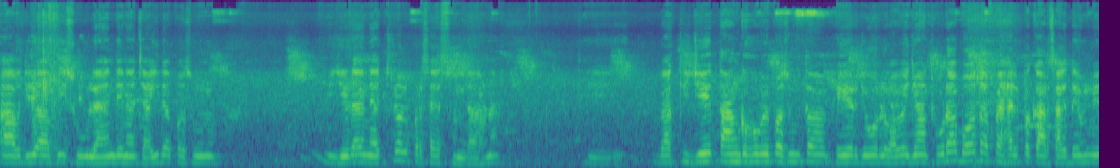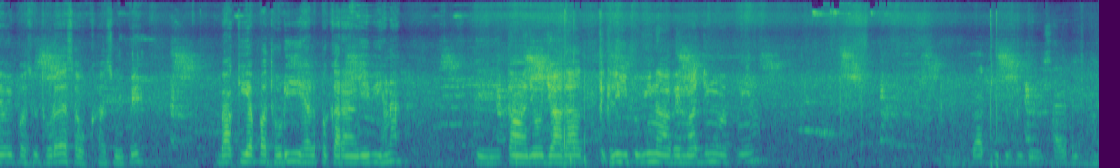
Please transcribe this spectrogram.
ਆਪਦੀ ਆਪ ਹੀ ਸੂ ਲੈਣ ਦੇਣਾ ਚਾਹੀਦਾ ਪਸ਼ੂ ਨੂੰ, ਵੀ ਜਿਹੜਾ ਨੈਚੁਰਲ ਪ੍ਰੋਸੈਸ ਹੁੰਦਾ, ਹਨਾ। ਤੇ ਬਾਕੀ ਜੇ ਤੰਗ ਹੋਵੇ ਪਸ਼ੂ ਤਾਂ ਫੇਰ ਜ਼ੋਰ ਲਵਾਵੇ, ਜਾਂ ਥੋੜਾ ਬਹੁਤ ਆਪਾਂ ਹੈਲਪ ਕਰ ਸਕਦੇ ਹੁੰਦੇ ਆ ਵੀ ਪਸ਼ੂ ਥੋੜਾ ਜਿਹਾ ਸੌਖਾ ਸੂਪੇ। ਬਾਕੀ ਆਪਾਂ ਥੋੜੀ ਹੈਲਪ ਕਰਾਂਗੇ ਵੀ, ਹਨਾ ਤੇ ਤਾਂ ਜੋ ਜ਼ਿਆਦਾ ਤਕਲੀਫ ਵੀ ਨਾ ਆਵੇ ਮੱਝ ਨੂੰ ਆਪਣੀ ਨੂੰ। ਬਾਕੀ ਤੁਸੀਂ ਦੇਖ ਸਕਦੇ ਹੋ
